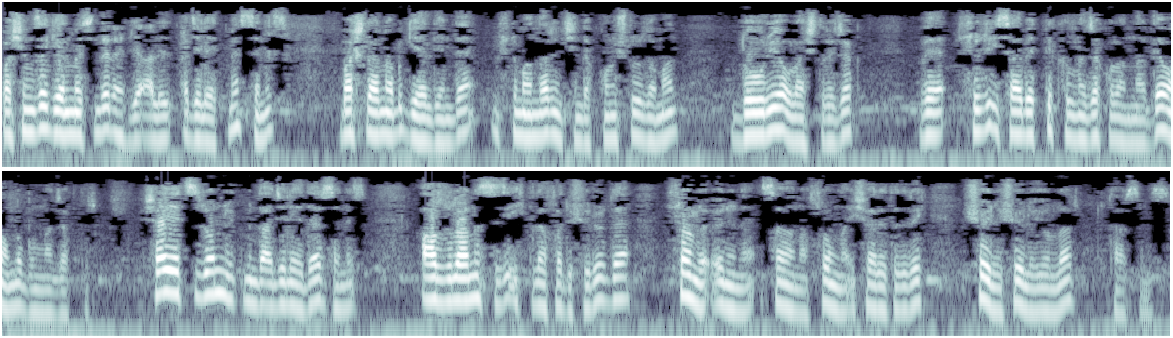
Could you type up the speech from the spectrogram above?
başınıza gelmesinden önce acele etmezseniz başlarına bu geldiğinde Müslümanların içinde konuştuğu zaman doğruya ulaştıracak ve sözü isabetli kılınacak olanlar devamlı bulunacaktır. Şayet siz onun hükmünde acele ederseniz arzularınız sizi ihtilafa düşürür de sonra önüne, sağına, soluna işaret ederek şöyle şöyle yollar tutarsınız.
